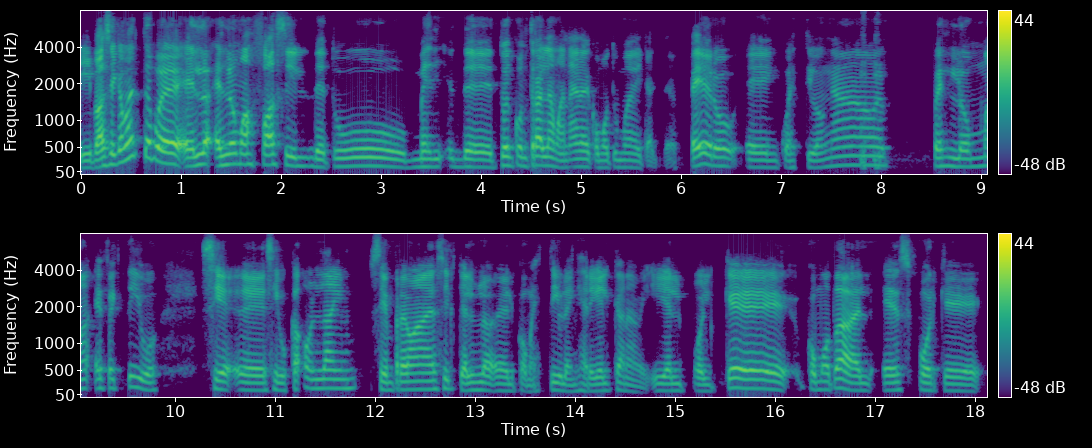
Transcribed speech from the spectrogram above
Y básicamente, pues, es lo, es lo más fácil de tú, de tú encontrar la manera de cómo tú medicarte. Pero en cuestión a, pues, lo más efectivo, si, eh, si buscas online, siempre van a decir que es el comestible, ingerir el cannabis. Y el por qué, como tal, es porque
